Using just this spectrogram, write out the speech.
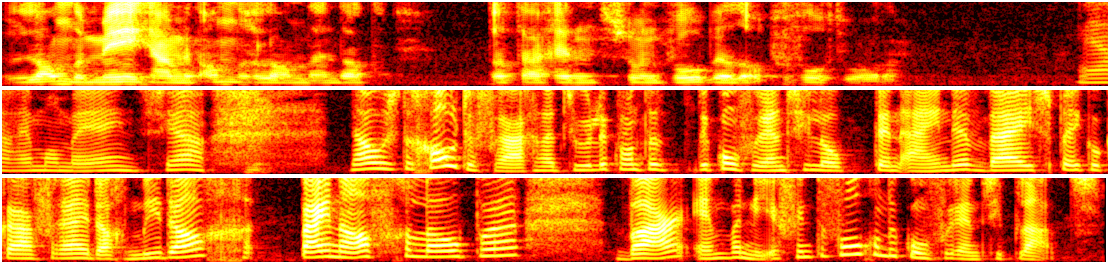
landen meegaan met andere landen en dat, dat daarin zo'n voorbeelden opgevolgd worden. Ja, helemaal mee eens, ja. Nou is de grote vraag natuurlijk, want de, de, conferentie loopt ten einde. Wij spreken elkaar vrijdagmiddag, bijna afgelopen. Waar en wanneer vindt de volgende conferentie plaats?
